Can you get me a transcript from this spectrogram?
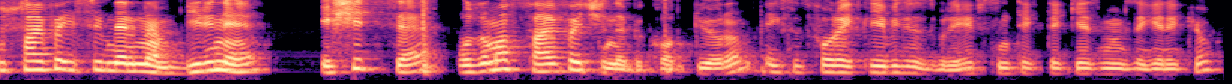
Bu sayfa isimlerinden birine eşitse o zaman sayfa içinde bir kod diyorum. Exit for ekleyebiliriz buraya. Hepsini tek tek gezmemize gerek yok.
